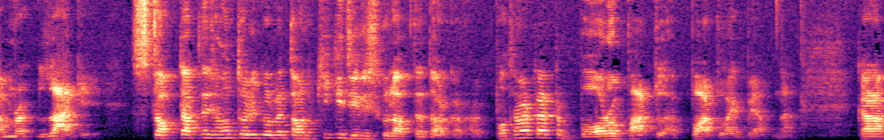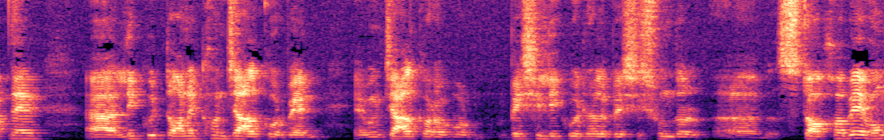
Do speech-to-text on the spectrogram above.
আমরা লাগে। স্টকটা আপনি যখন তৈরি করবেন, তখন কি কি জিনিসগুলো আপনার দরকার হবে? প্রথমে একটা একটা বড় পাট পাট লাগবে আপনার। কারণ আপনি লিকুইডটা অনেকক্ষণ জাল করবেন এবং জাল করার পর বেশি লিকুইড হলে বেশি সুন্দর স্টক হবে এবং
